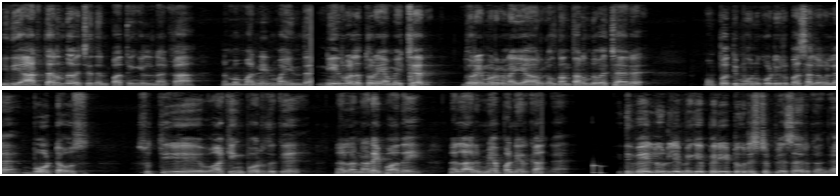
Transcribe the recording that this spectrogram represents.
இது யார் திறந்து வச்சதுன்னு பார்த்தீங்கன்னாக்கா நம்ம மண்ணின் மைந்த நீர்வளத்துறை அமைச்சர் துரைமுருகன் ஐயா அவர்கள் தான் திறந்து வச்சார். முப்பத்தி மூணு கோடி ரூபாய் செலவில் போட் ஹவுஸ் சுற்றி வாக்கிங் போகிறதுக்கு நல்ல நடைபாதை நல்லா அருமையாக பண்ணியிருக்காங்க. இது வேலூர்லேயே மிகப்பெரிய டூரிஸ்ட் பிளேஸாக இருக்குங்க.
